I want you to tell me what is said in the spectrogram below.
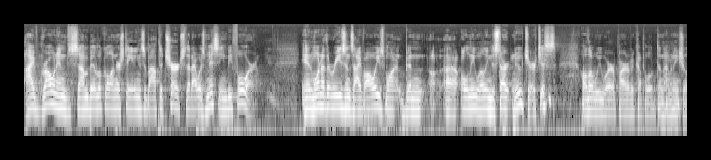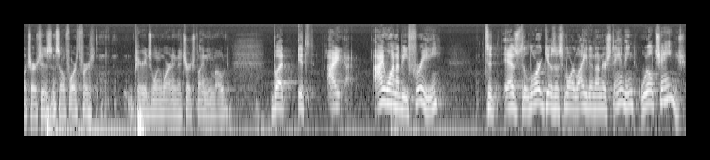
I've grown in some biblical understandings about the church that I was missing before. And one of the reasons I've always want, been uh, only willing to start new churches, although we were part of a couple of denominational churches and so forth for periods when we weren't in a church planning mode. But it's I I want to be free to as the Lord gives us more light and understanding, we'll change.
